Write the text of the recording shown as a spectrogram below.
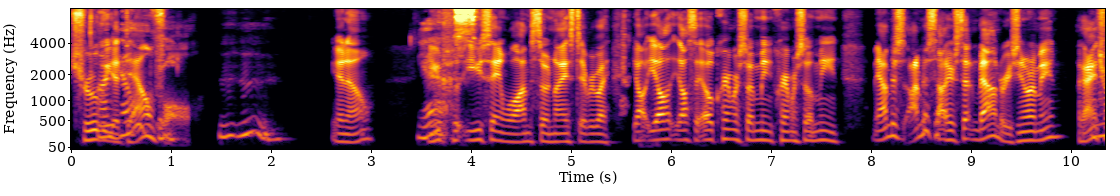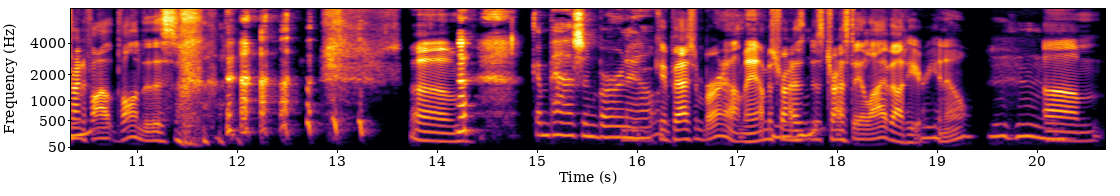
truly a downfall? Mm-hmm. You know? Yes. You, you saying, "Well, I'm so nice to everybody." Y'all, y'all, y'all say, "Oh, Kramer's so mean. Kramer's so mean." Man, I'm just, I'm just out here setting boundaries. You know what I mean? Like, I ain't trying to Mhm. fall, fall into this. um, Compassion burnout. compassion burnout, man. I'm just trying Mhm. to, just trying to stay alive out here. You know? mm-hmm. Um,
